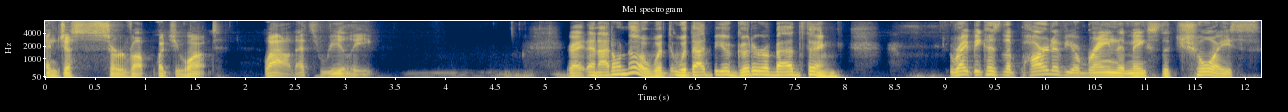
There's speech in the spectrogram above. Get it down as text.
and just serve up what you want. Wow, that's really Right. And I don't know, would would that be a good or a bad thing? right because the part of your brain that makes the choice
